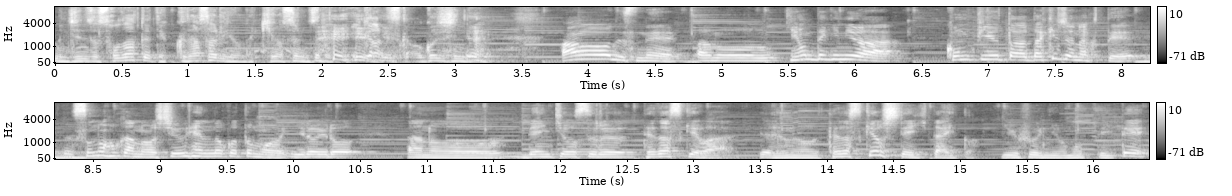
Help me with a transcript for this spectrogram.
人材を育ててくださるような気がするんですけど いかがですか？ご自身で あのですねあの基本的にはコンピューターだけじゃなくて、うん、その他の周辺のこともいろいろあの勉強する手助けはあの手助けをしていきたいというふうに思っていて、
